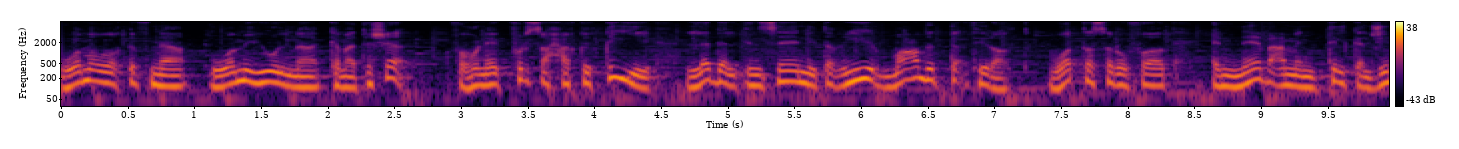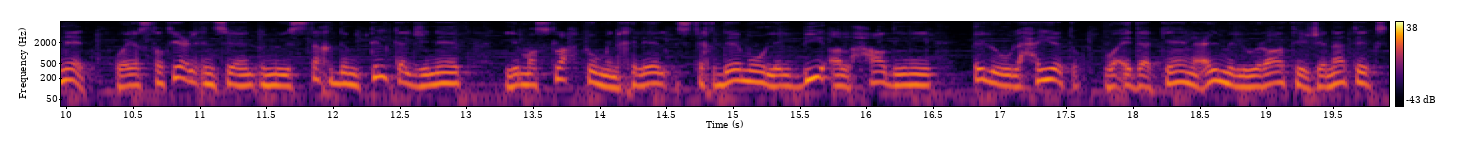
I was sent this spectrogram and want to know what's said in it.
ومواقفنا وميولنا كما تشاء. فهناك فرصة حقيقية لدى الإنسان لتغيير بعض التأثيرات والتصرفات النابعة من تلك الجينات ويستطيع الإنسان أنه يستخدم تلك الجينات لمصلحته من خلال استخدامه للبيئة الحاضنة له لحياته. وإذا كان علم الوراثة جيناتكس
